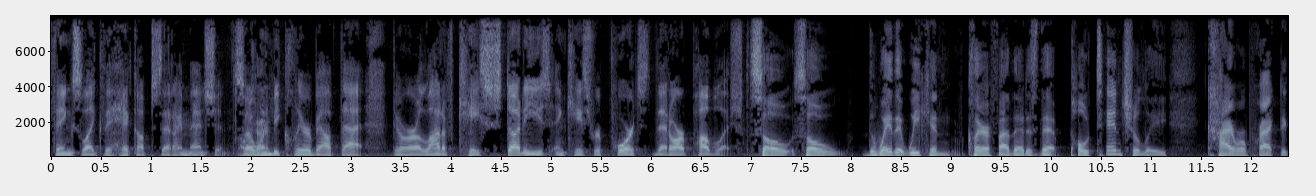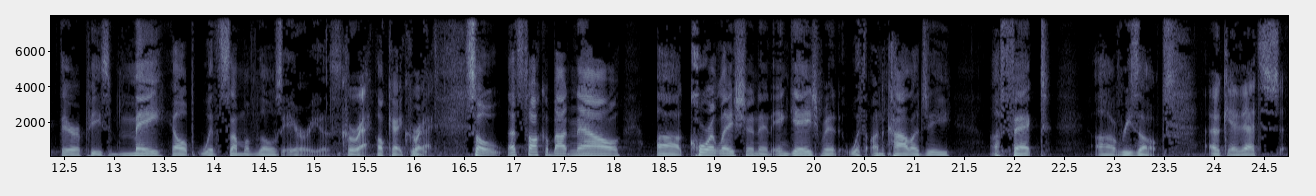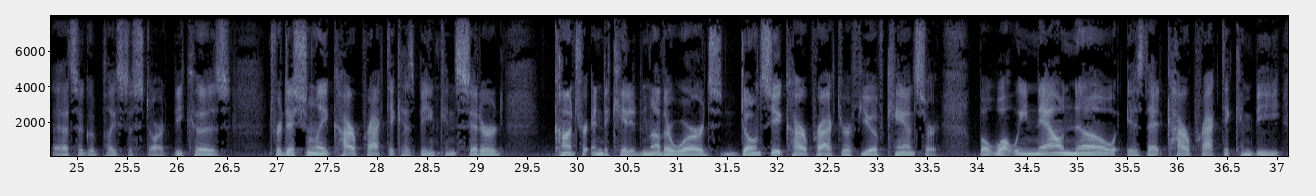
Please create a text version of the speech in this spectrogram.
things like the hiccups that I mentioned. So I want to be clear about that. There are a lot of case studies and case reports that are published. So, so the way that we can clarify that is that potentially chiropractic therapies may help with some of those areas. Correct. Okay, Correct. great. So let's talk about now uh, correlation and engagement with oncology, effect, uh, results? Okay, that's that's a good place to start because traditionally chiropractic has been considered contraindicated. In other words, don't see a chiropractor if you have cancer. But what we now know is that chiropractic can be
